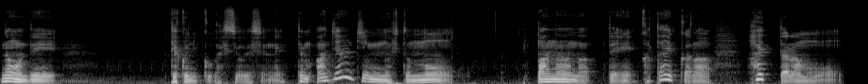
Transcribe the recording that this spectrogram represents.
なのでテクニックが必要ですよね。でもアジア人の人のバナナって硬いから入ったらもう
